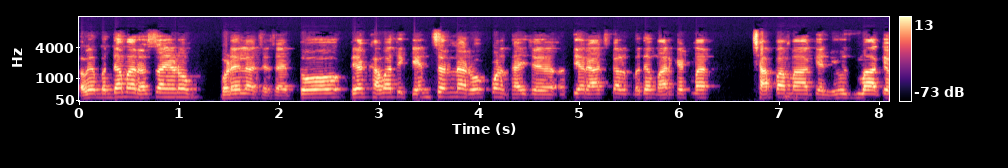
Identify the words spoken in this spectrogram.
હવે બધામાં રસાયણો ભળેલા છે સાહેબ. તો તે ખાવાથી કેન્સરના રોગ પણ થાય છે. અત્યારે આજકાલ બધા માર્કેટમાં છાપામાં કે ન્યૂઝમાં કે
